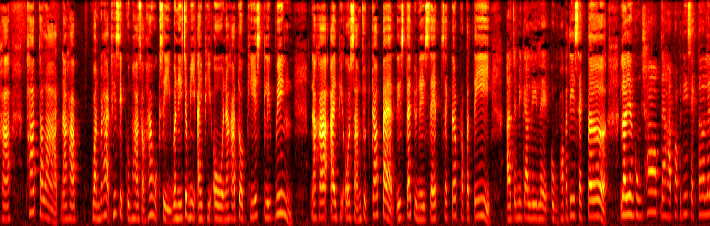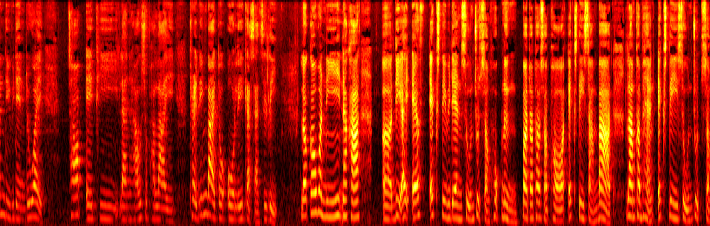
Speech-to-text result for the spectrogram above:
นะคะ ภาพตลาดนะคะวันพฤหัสที่ 10 กุมภาพันธ์2564 วันนี้จะมี IPO นะคะ ตัว Peace Living นะคะ IPO 3.98 listed อยู่ใน set sector property อาจจะมีการรีเลทกลุ่ม property sector เรายังคงชอบนะคะ property sector เล่น dividend ด้วย ชอบ AP Land House สุภาลัย Trading by ตัว o l i กับแสนสิริแล้วก็วันนี้นะคะ DIF X Dividend 0.261 ปตทสพ XD 3 บาท รามคำแหง XD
